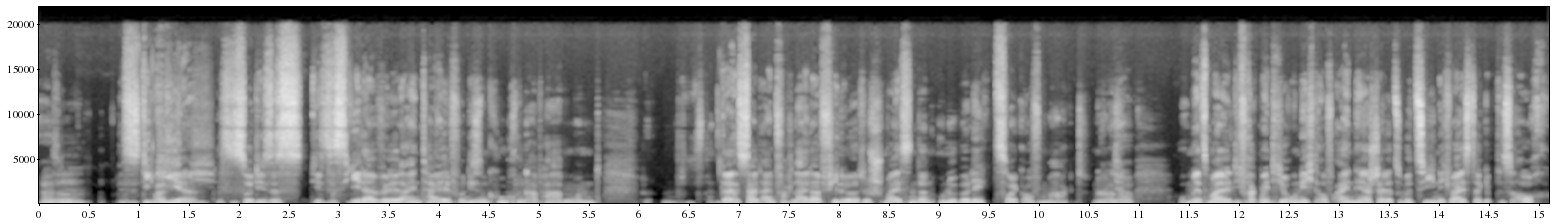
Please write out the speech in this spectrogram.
Also, Hm. Das ist die Weiß Gier. Das ist so dieses, dieses jeder will einen Teil von diesem Kuchen abhaben und da ist halt einfach leider viele Leute schmeißen dann unüberlegt Zeug auf den Markt. Ne? Also Ja. um jetzt mal die Fragmentierung nicht auf einen Hersteller zu beziehen. Ich weiß, da gibt es auch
